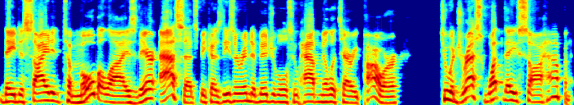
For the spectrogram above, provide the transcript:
they decided to mobilize their assets because these are individuals who have military power to address what they saw happening.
